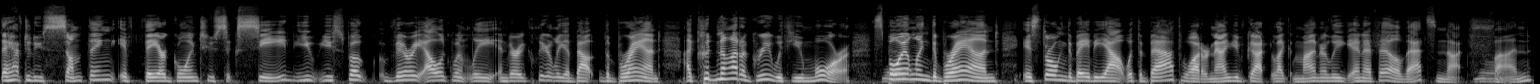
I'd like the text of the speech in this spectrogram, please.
They have to do something if they are going to succeed. You you spoke very eloquently and very clearly about the brand. I could not agree with you more. Spoiling yeah. the brand is throwing the baby out with the bathwater. Now you've got like minor league NFL. That's not yeah. fun.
